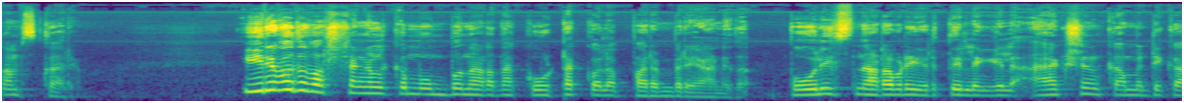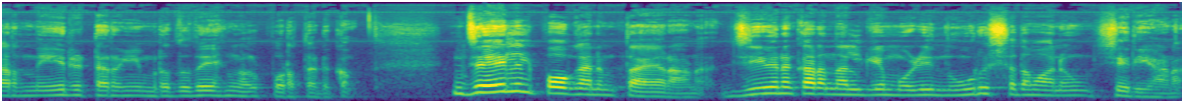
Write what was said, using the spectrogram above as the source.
നമസ്കാരം. ഇരുപത് വർഷങ്ങൾക്ക് മുമ്പ് നടന്ന കൂട്ടക്കൊല പരമ്പരയാണിത്. പോലീസ് നടപടിയെടുത്തില്ലെങ്കിൽ ആക്ഷൻ കമ്മിറ്റിക്കാർ നേരിട്ടിറങ്ങി മൃതദേഹങ്ങൾ പുറത്തെടുക്കും. ജയിലിൽ പോകാനും തയ്യാറാണ്. ജീവനക്കാർ നൽകിയ മൊഴി നൂറ് ശതമാനവും ശരിയാണ്.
